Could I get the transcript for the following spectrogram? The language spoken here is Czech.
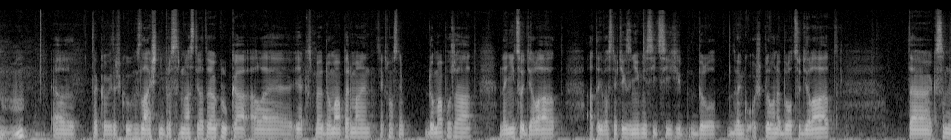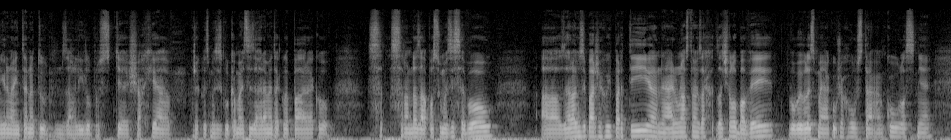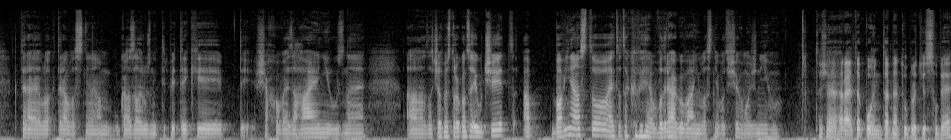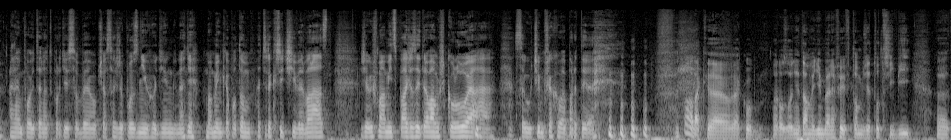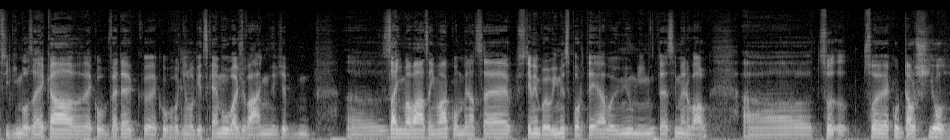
mm-hmm. uh, takový trošku zvláštní pro 17 letého kluka, ale jak jsme doma permanent, jak jsme vlastně doma pořád, není co dělat a teď vlastně v těch zimních měsících bylo venku ošklivo, nebylo co dělat, tak jsem někde na internetu zahlídl prostě šachy a Řekli jsme si s klukama, jestli zahrajeme takhle pár jako sranda zápasů mezi sebou. A zahrali jsme si pár šachových partí a najednou nás tam začalo bavit. Objevili jsme nějakou šachovou stránku vlastně, která, která vlastně nám ukázala různé typy triky, ty šachové zahájení různé. A začali jsme se to dokonce i učit a baví nás to a je to takové odreagování vlastně od všeho možného. Takže hrajete po internetu proti sobě? Hrajeme po internetu proti sobě občas až do pozdních hodin, kde mě maminka potom večer křičí ve 12, že už mám mít spát, že zítra mám školu a se učím šachové partie. no tak eh, jako rozhodně tam vidím benefit v tom, že to tříbí, eh, tříbí mozek a jako vede k jako hodně logickému uvažování, takže eh, zajímavá, zajímavá kombinace s těmi bojovými sporty a bojovými umění, které si jmenoval. A co, co je jako dalšího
